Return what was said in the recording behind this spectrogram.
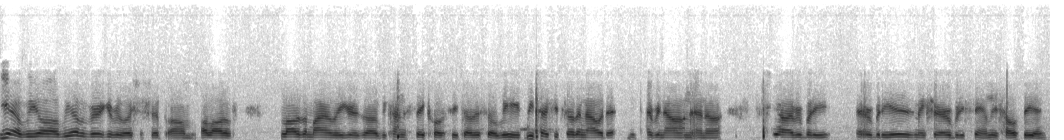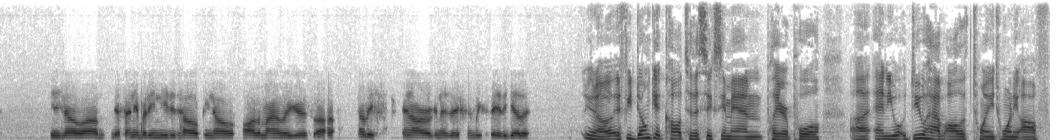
Yeah, we uh we have a very good relationship. Um, a lot of a lot of the minor leaguers, uh, we kind of stay close to each other. So we we text each other now every now and then. Uh, see how everybody everybody is, make sure everybody's family's healthy, and you know um, if anybody needed help, you know all the minor leaguers, uh, at least in our organization, we stay together. you know, if you don't get called to the 60 man player pool uh, and you do have all of 2020 off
